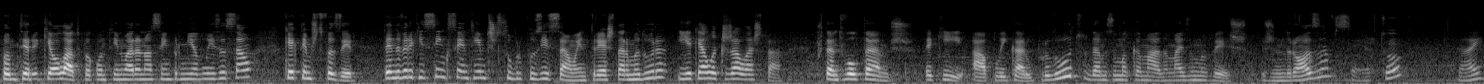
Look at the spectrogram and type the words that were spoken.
para meter aqui ao lado para continuar a nossa impermeabilização, o que é que temos de fazer? Tem de haver aqui 5 cm de sobreposição entre esta armadura e aquela que já lá está. Portanto, voltamos aqui a aplicar o produto, damos uma camada mais uma vez generosa, Certo. ok?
